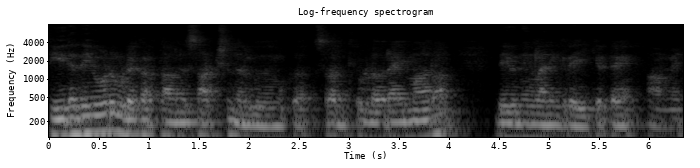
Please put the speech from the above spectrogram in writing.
ധീരതയോടുകൂടെ കർത്താവിന് സാക്ഷി നൽകുന്ന നമുക്ക് ശ്രദ്ധയുള്ളവരായി മാറാം. ദൈവം നിങ്ങൾ അനുഗ്രഹിക്കട്ടെ. ആമേൻ.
